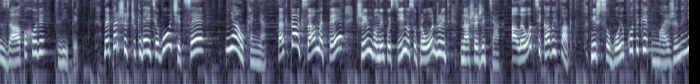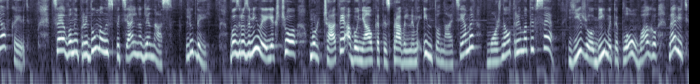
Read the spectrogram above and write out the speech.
запахові твіти. Найперше, що кидається в очі, це нявкання. Так, так, саме те, чим вони постійно супроводжують наше життя. Але от цікавий факт: між собою котики майже не нявкають. Це вони придумали спеціально для нас, людей. Бо зрозуміли, якщо мурчати або нявкати з правильними інтонаціями, можна отримати все: їжу, обійми, тепло, увагу, навіть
